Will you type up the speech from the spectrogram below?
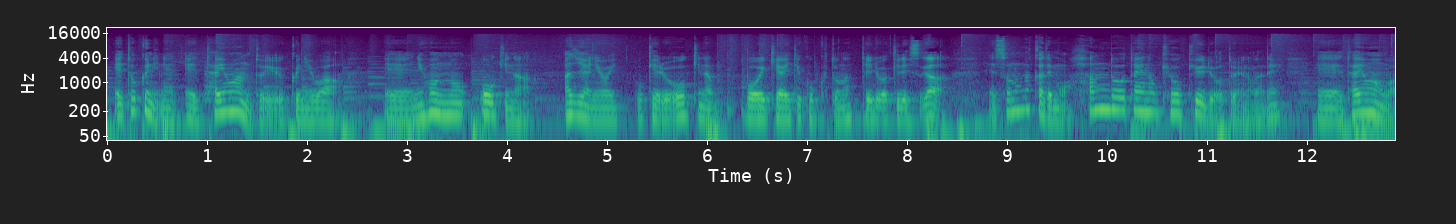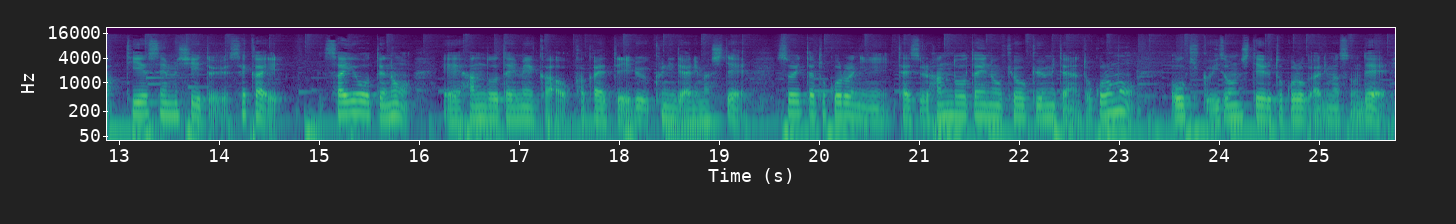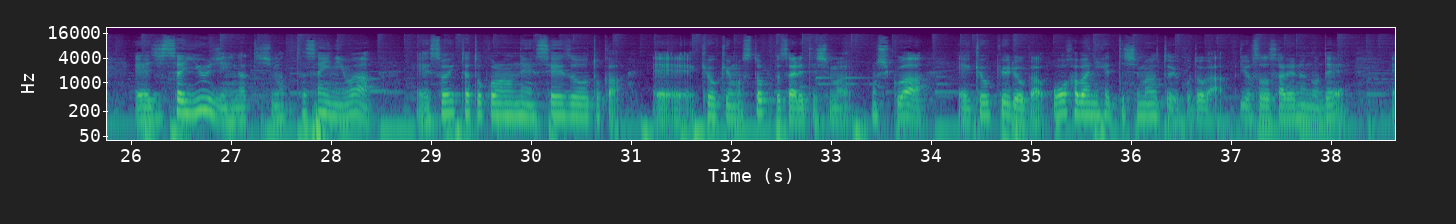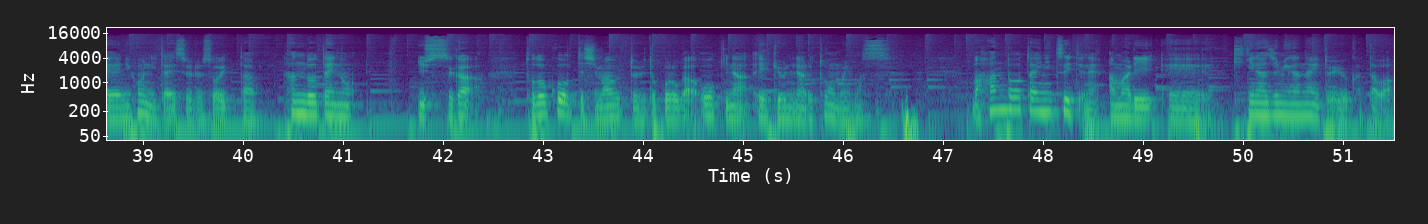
え特にね、え台湾という国は、え日本の大きなアジアにおける大きな貿易相手国となっているわけですがその中でも半導体の供給量というのがね、台湾は TSMC という世界最大手の、半導体メーカーを抱えている国でありましてそういったところに対する半導体の供給みたいなところも大きく依存しているところがありますので、実際有事になってしまった際には、そういったところのね製造とか、供給もストップされてしまう。もしくは、え供給量が大幅に減ってしまうということが予想されるので、え日本に対するそういった半導体の輸出が滞ってしまうというところが大きな影響になると思います。まあ、半導体についてねあまり、えー、聞きなじみがないという方は、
